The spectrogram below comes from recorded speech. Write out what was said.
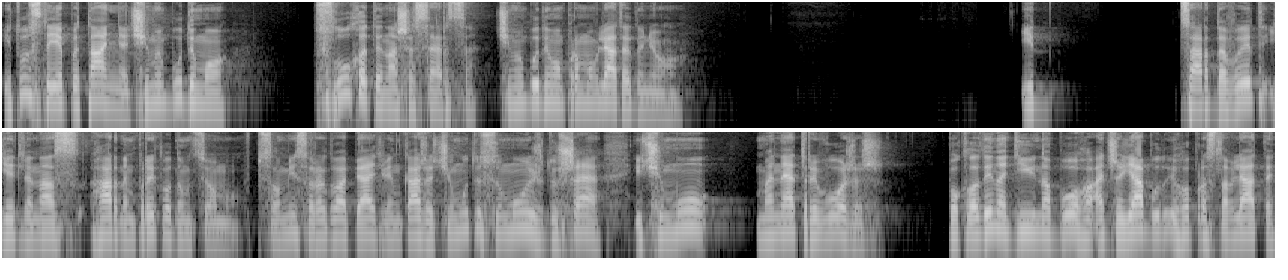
І тут стає питання, чи ми будемо слухати наше серце, чи ми будемо промовляти до нього. І цар Давид є для нас гарним прикладом в цьому. В Псалмі 42,5 він каже, чому ти сумуєш душе і чому мене тривожиш? Поклади надію на Бога, адже я буду його прославляти,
